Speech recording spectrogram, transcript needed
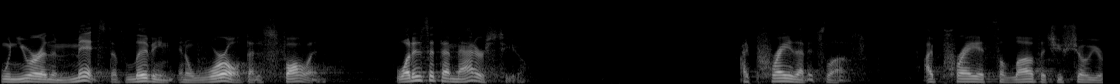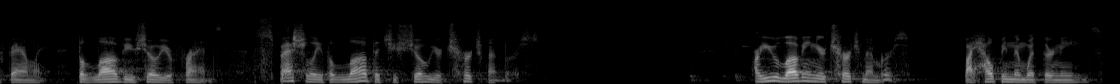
when you are in the midst of living in a world that is fallen, what is it that matters to you? I pray that it's love. I pray it's the love that you show your family, the love you show your friends, especially the love that you show your church members. Are you loving your church members by helping them with their needs?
